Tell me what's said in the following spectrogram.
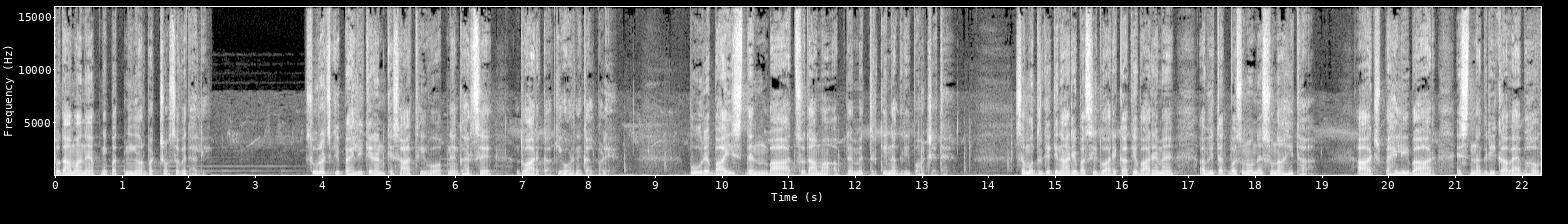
सुदामा ने अपनी पत्नी और बच्चों से विदा ली। सूरज की पहली किरण के साथ ही वो अपने घर से द्वारका की ओर निकल पड़े। पूरे 22 दिन बाद सुदामा अपने मित्र की नगरी पहुँचे थे। समुद्र के किनारे बसी द्वारिका के बारे में अभी तक बस उन्होंने सुना ही था। आज पहली बार इस नगरी का वैभव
